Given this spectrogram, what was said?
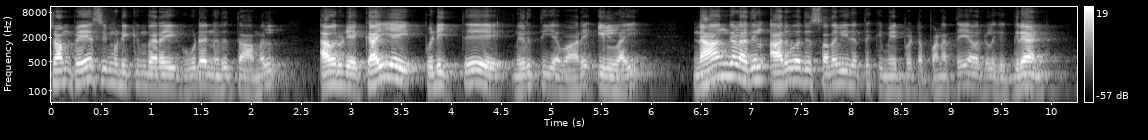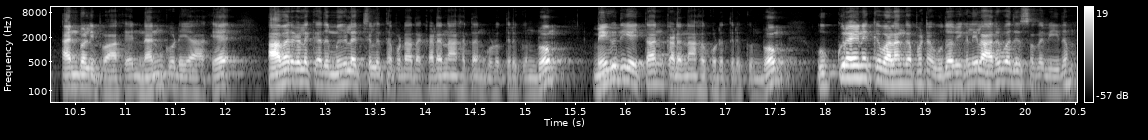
ட்ரம்ப் பேசி முடிக்கும் வரை கூட நிறுத்தாமல் அவருடைய கையை பிடித்து நிறுத்தியவாறு இல்லை. நாங்கள் அதில் அறுபது சதவீதத்துக்கு மேற்பட்ட பணத்தை அவர்களுக்கு கிராண்ட் அன்பளிப்பாக நன்கொடையாக அவர்களுக்கு அது மீளச் செலுத்தப்படாத கடனாகத்தான் கொடுத்திருக்கின்றோம். மிகுதியைத்தான் கடனாக கொடுத்திருக்கின்றோம். உக்ரைனுக்கு வழங்கப்பட்ட உதவிகளில் அறுபது சதவீதம்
